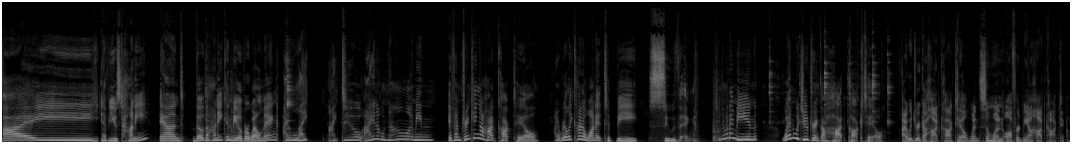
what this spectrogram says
I have used honey, and though the honey can be overwhelming, I like. I do. I don't know. I mean, if I'm drinking a hot cocktail, I really kind of want it to be soothing. Do you know what I mean? When would you drink a hot cocktail? I would drink a hot cocktail when someone offered me a hot cocktail.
